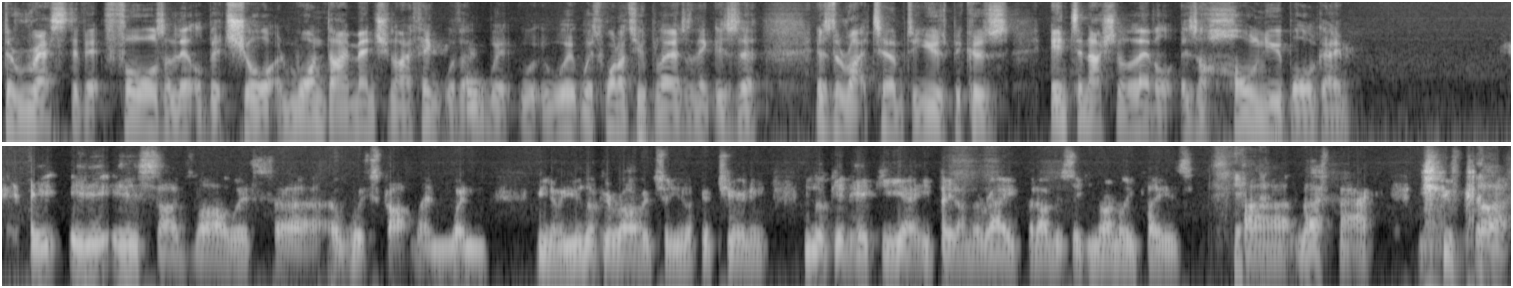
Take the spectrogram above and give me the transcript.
The rest of it falls a little bit short, and one dimensional. I think with, with with one or two players, I think is the is the right term to use because international level is a whole new ball game. It, it, it is Sod's law with uh, with Scotland when you know you look at Robertson, you look at Tierney, you look at Hickey. Yeah, he played on the right, but obviously he normally plays uh, left back. You've got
